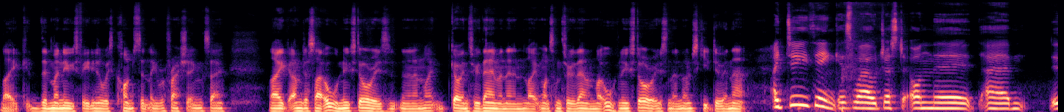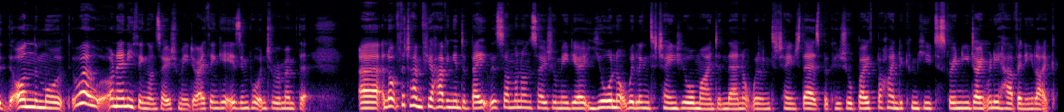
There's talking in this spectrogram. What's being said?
like the my news feed is always constantly refreshing. So, like, I'm just like, oh, new stories, and then I'm like going through them, and then like once I'm through them, I'm like, oh, new stories, and then I'll just keep doing that. I do think as well, just on the um, on the more well on anything on social media, I think it is important to remember that uh, a lot of the time, if you're having a debate with someone on social media, you're not willing to change your mind, and they're not willing to change theirs because you're both behind a computer screen. You don't really have any like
